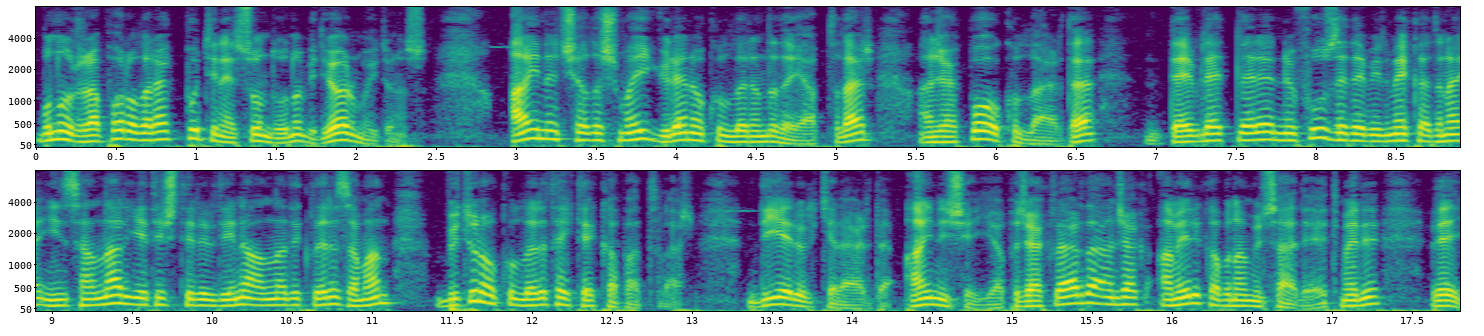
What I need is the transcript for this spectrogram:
bunu rapor olarak Putin'e sunduğunu biliyor muydunuz? Aynı çalışmayı Gülen okullarında da yaptılar ancak bu okullarda devletlere nüfuz edebilmek adına insanlar yetiştirildiğini anladıkları zaman bütün okulları tek tek kapattılar. Diğer ülkelerde aynı şeyi yapacaklardı ancak Amerika buna müsaade etmedi ve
